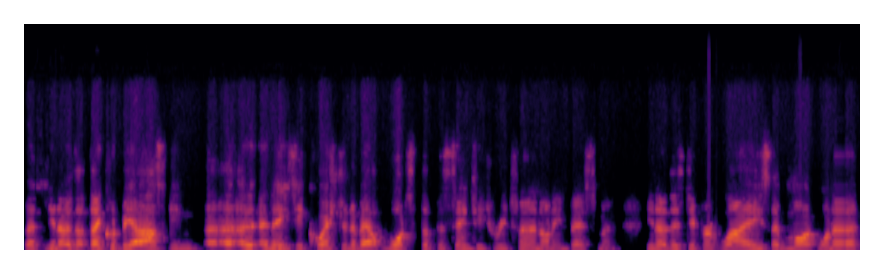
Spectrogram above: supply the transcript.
but you know that they could be asking a, a, an easy question about what's the percentage return on investment. You know, there's different ways they might want to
